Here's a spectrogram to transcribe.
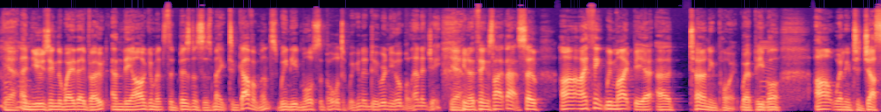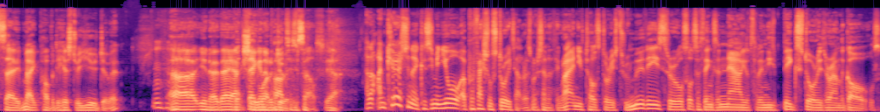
Yeah. And using the way they vote and the arguments that businesses make to governments. We need more support if we're going to do renewable energy. Yeah. You know things like that. So I I think we might be at a turning point where people aren't willing to just say make poverty history. You do it. Uh, you know they actually want to do it themselves. Yeah. And I'm curious to know because I mean you're a professional storyteller as much as anything, right? And you've told stories through movies, through all sorts of things, and now you're telling these big stories around the goals.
